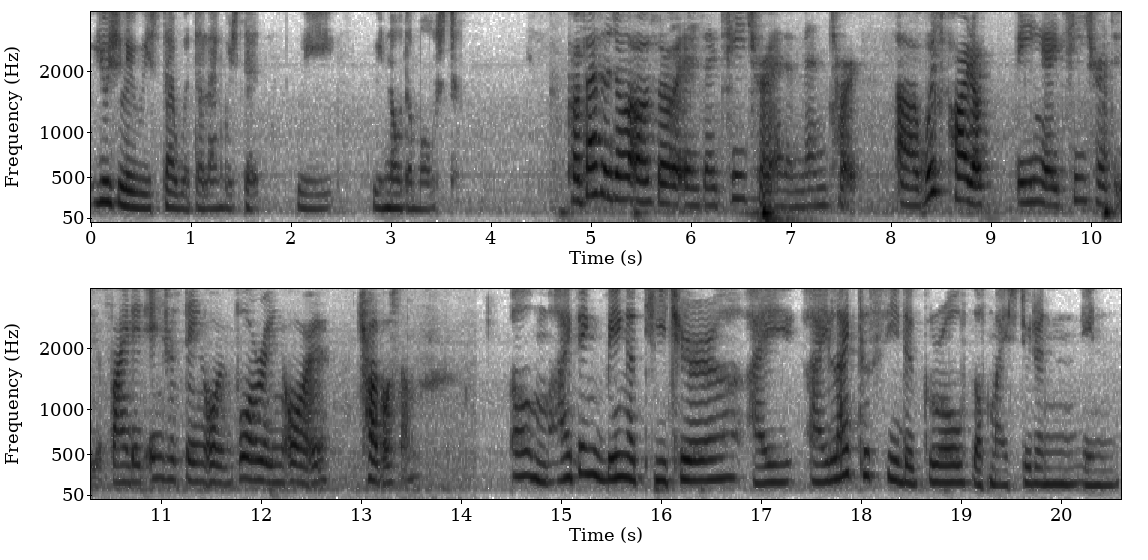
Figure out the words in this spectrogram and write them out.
usually we start with the language that we we know the most. Professor Zhou also is a teacher and a mentor. Uh, which part of being a teacher do you find it interesting or boring or troublesome? Um, I think being a teacher, I I like to see the growth of my student in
